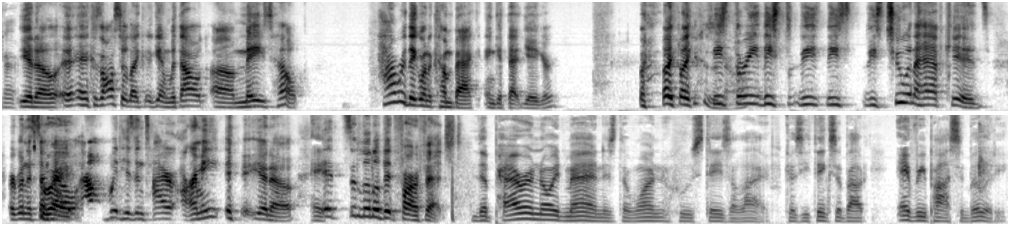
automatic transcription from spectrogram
Yeah. You know, and because also like again, without uh, Mei's help, how are they going to come back and get that Jaeger? like like these know. three, these these these these two and a half kids are going to somehow right. outwit his entire army. you know, hey, it's a little bit far fetched. The paranoid man is the one who stays alive because he thinks about every possibility.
